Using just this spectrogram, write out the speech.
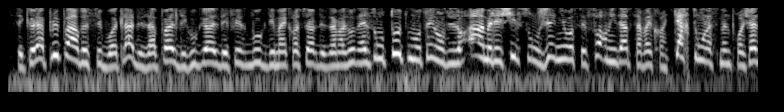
c'est que la plupart de ces boîtes-là, des Apple, des Google, des Facebook, des Microsoft, des Amazon, elles sont toutes montées en se disant « Ah, mais les chiffres sont géniaux, c'est formidable, ça va être un carton la semaine prochaine. »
